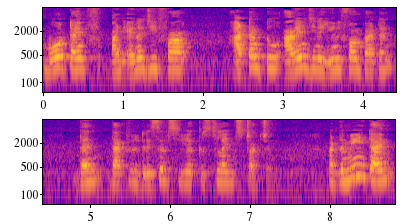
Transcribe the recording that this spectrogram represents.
more time and energy for atom to arrange in a uniform pattern then that will result in a crystalline structure. At the meantime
